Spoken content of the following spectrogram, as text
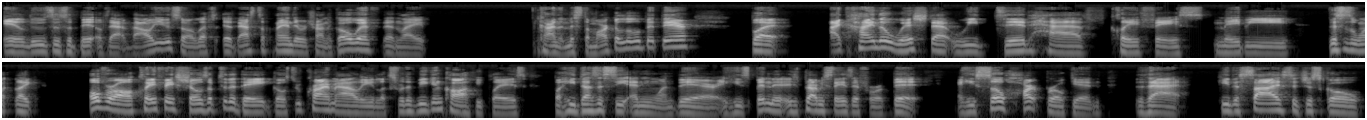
it loses a bit of that value. So, unless that's the plan they were trying to go with, then like kind of missed the mark a little bit there. But I kind of wish that we did have Clayface maybe this is one like overall, Clayface shows up to the date, goes through Crime Alley, looks for the vegan coffee place, but he doesn't see anyone there. And he's been there, he probably stays there for a bit. And he's so heartbroken that he decides to just go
